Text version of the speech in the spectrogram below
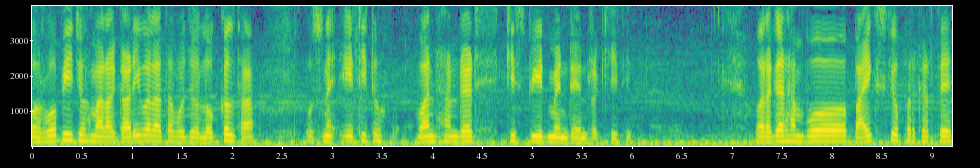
और वो भी जो हमारा गाड़ी वाला था वो जो लोकल था उसने 80 टू 100 की स्पीड मेंटेन रखी थी। और अगर हम वो बाइक्स के ऊपर करते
